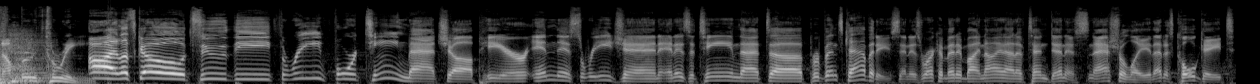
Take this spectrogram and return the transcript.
Number three. All right, let's go to the 314 matchup here in this region. And is a team that uh, prevents cavities and is recommended by nine out of 10 dentists nationally. That is Colgate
